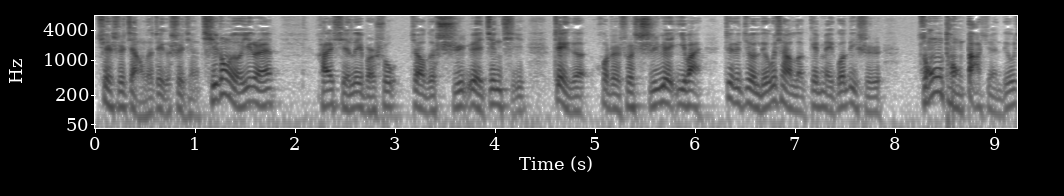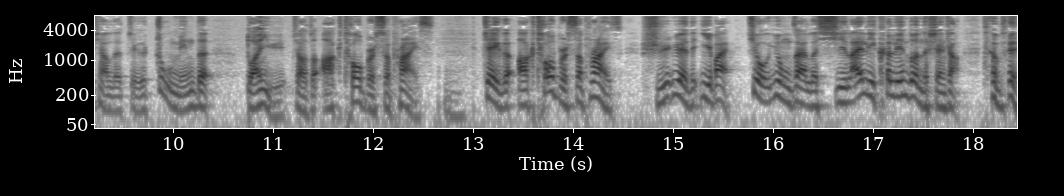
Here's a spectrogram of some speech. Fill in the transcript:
确实讲了这个事情，其中有一个人。还写了一本书，叫做《十月惊奇》，这个或者说《十月意外》，这个就留下了给美国历史总统大选留下了这个著名的短语，叫做 “October Surprise”。这个 “October Surprise” 十月的意外就用在了希莱利·克林顿的身上，对不对？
